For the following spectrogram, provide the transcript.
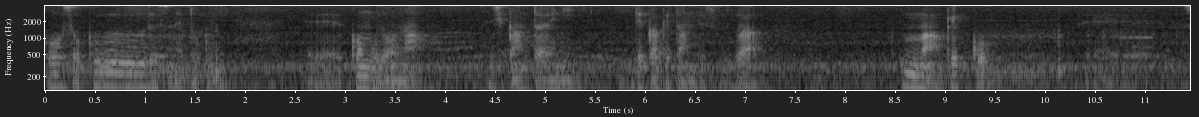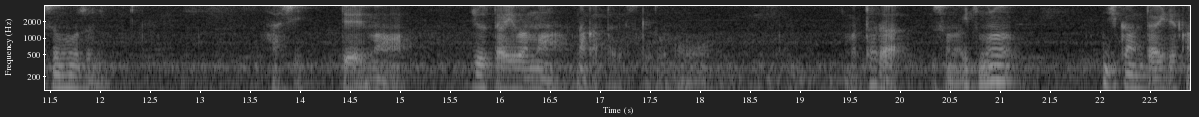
高速ですね特に、えー混むような時間帯に出かけたんですがまあ結構、えースムーズに走ってまあ渋滞はまあなかったですけども、まあ、ただそのいつもの時間帯で考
